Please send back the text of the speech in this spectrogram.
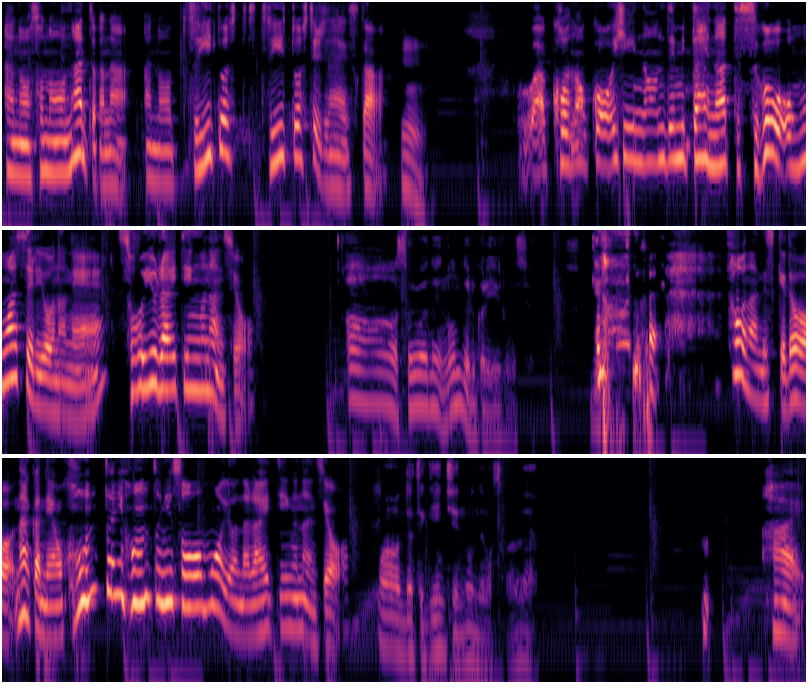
あの、その、なんていうかな、あの、ツイートし、ツイートしてるじゃないですか。うん。うわ、このコーヒー飲んでみたいなってすごい思わせるようなね、そういうライティングなんですよ。ああ、それはね、飲んでるから言えるんですよ。そうなんですけど、なんかね、本当に本当にそう思うようなライティングなんですよ。まあ、だって現地で飲んでますからね。はい。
